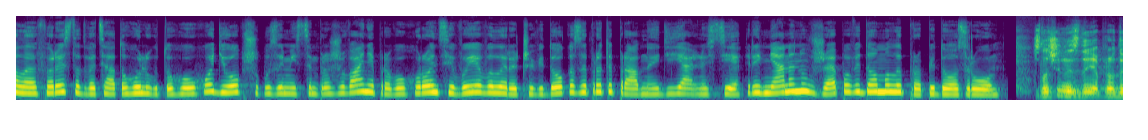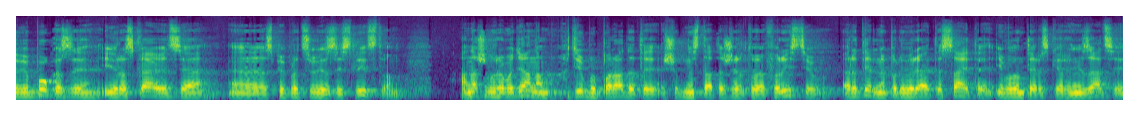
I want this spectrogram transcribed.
Затримали афериста 20 лютого. У ході обшуку за місцем проживання правоохоронці виявили речові докази протиправної діяльності. Рівнянину вже повідомили про підозру. Злочинець дає правдиві покази і розкаюється, е, співпрацює зі слідством. А нашим громадянам хотів би порадити, щоб не стати жертвою аферистів, ретельно перевіряйте сайти і волонтерські організації,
